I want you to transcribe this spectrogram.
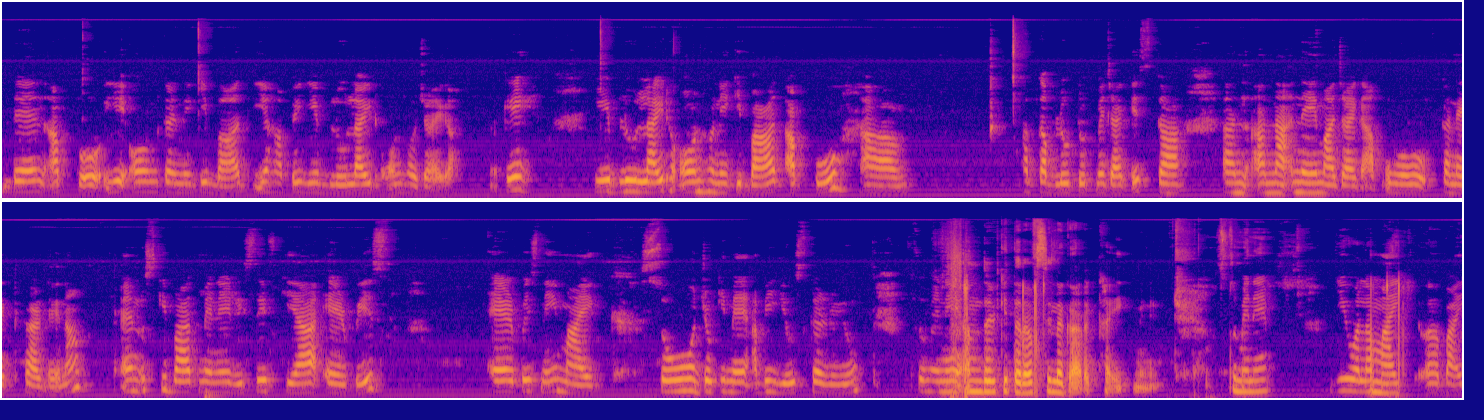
देन आपको ये ऑन करने के बाद यहाँ पे ये ब्लू लाइट ऑन हो जाएगा। ओके ये ब्लू लाइट ऑन होने के बाद आपको आ, आपका ब्लूटूथ में जाके इसका नेम आ जाएगा। आप वो कनेक्ट कर देना। एंड उसके बाद मैंने रिसीव किया एयरपीस एयरपीस नहीं माइक सो so, जो कि मैं अभी यूज़ कर रही हूँ तो so, मैंने अंदर की तरफ़ से लगा रखा है एक मिनट तो so, मैंने ये वाला माइक बाई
